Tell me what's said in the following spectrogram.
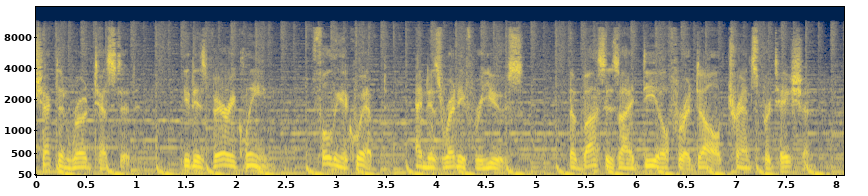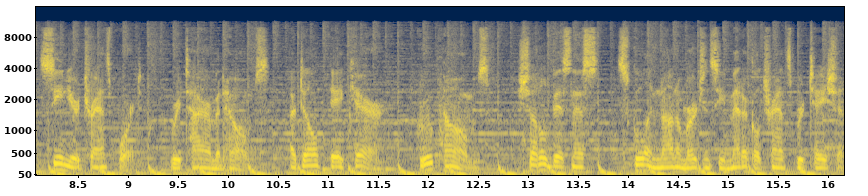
checked and road tested. It is very clean, fully equipped, and is ready for use. The bus is ideal for adult transportation, senior transport, retirement homes, adult daycare, group homes, shuttle business, school and non-emergency medical transportation.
